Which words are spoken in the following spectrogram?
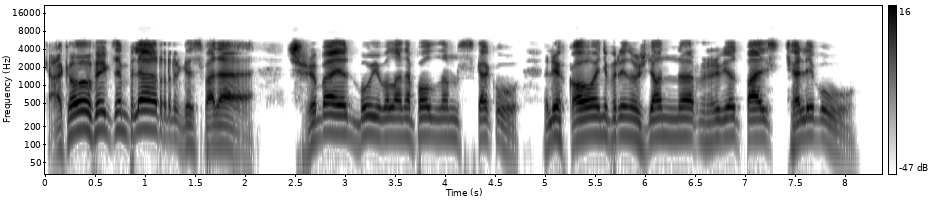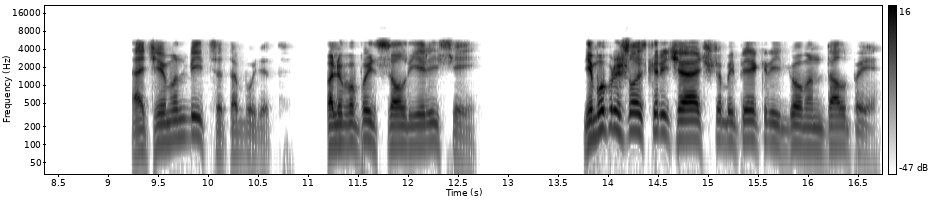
Каков экземпляр, господа! Сшибает буйвола на полном скаку, легко, непринужденно рвет пасть леву. А чем он биться-то будет? — полюбопытствовал Елисей. Ему пришлось кричать, чтобы перекрыть гомон толпы.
